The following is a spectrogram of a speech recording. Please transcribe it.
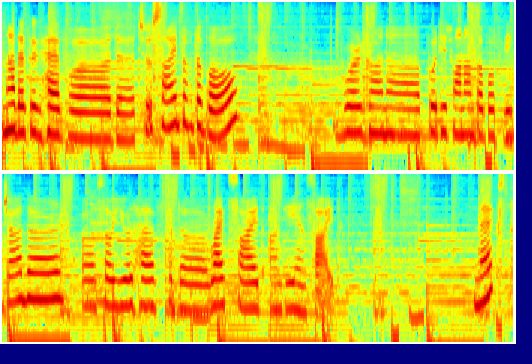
Now that we have uh, the two sides of the bow, we're gonna put it one on top of each other uh, so you'll have the right side on the inside. Next,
